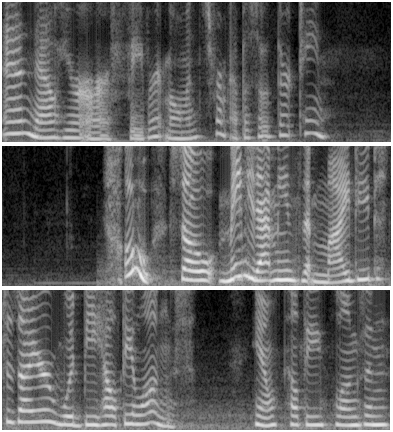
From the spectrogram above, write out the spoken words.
And now here are our favorite moments from episode 13. Oh, so maybe that means that my deepest desire would be healthy lungs. You know, healthy lungs and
